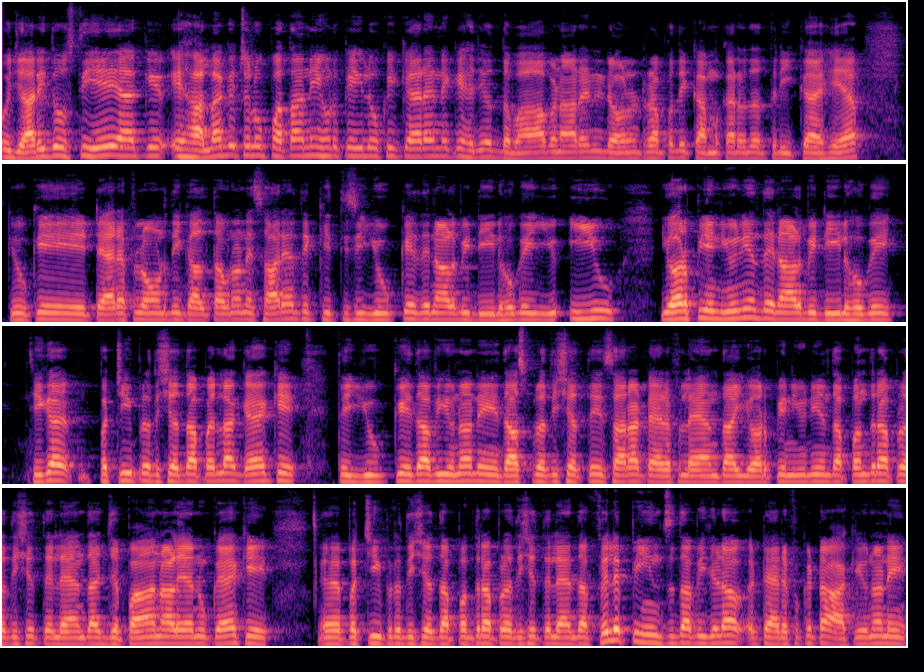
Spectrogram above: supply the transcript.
ਉਹ ਯਾਰੀ ਦੋਸਤੀ ਇਹ ਆ ਕਿ ਇਹ ਹਾਲਾਂਕਿ ਚਲੋ ਪਤਾ ਨਹੀਂ, ਹੁਣ ਕਈ ਲੋਕੀ ਕਹਿ ਰਹੇ ਨੇ ਕਿ ਹਜੇ ਉਹ ਦਬਾਅ ਬਣਾ ਰਹੇ ਨੇ, ਡੋਨਲਡ ਟਰੰਪ ਦੇ ਕੰਮ ਕਰਨ ਦਾ ਤਰੀਕਾ ਇਹ ਆ, ਕਿਉਂਕਿ ਟੈਰਿਫ ਲਾਉਣ ਦੀ ਗੱਲ ਤਾਂ ਉਹਨਾਂ ਨੇ ਸਾਰਿਆਂ ਤੇ ਕੀਤੀ ਸੀ ਯੂਕੇ ਦੇ ਨਾਲ ਵੀ ਡੀਲ ਹੋ ਗਈ ਈਯੂ ਯੂਰਪੀਅਨ ਯੂਨੀਅਨ ਦੇ ਨਾਲ ਵੀ ਡੀਲ ਹੋ ਗਈ। ਠੀਕ ਹੈ 25% ਦਾ ਪਹਿਲਾਂ ਕਹਿ ਕੇ ਤੇ ਯੂਕੇ ਦਾ ਵੀ ਉਹਨਾਂ ਨੇ 10% ਤੇ ਸਾਰਾ ਟੈਰਿਫ ਲੈਣ ਦਾ ਯੂਰਪੀਅਨ ਯੂਨੀਅਨ ਦਾ 15% ਤੇ ਲੈਣ ਦਾ ਜਾਪਾਨ ਵਾਲਿਆਂ ਨੂੰ ਕਹਿ ਕੇ ਅ, 25% ਦਾ 15% ਤੇ ਲੈਣ ਦਾ ਫਿਲੀਪੀਨਸ ਦਾ ਵੀ ਜਿਹੜਾ ਟੈਰਿਫ ਘਟਾ ਕੇ ਉਹਨਾਂ ਨੇ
